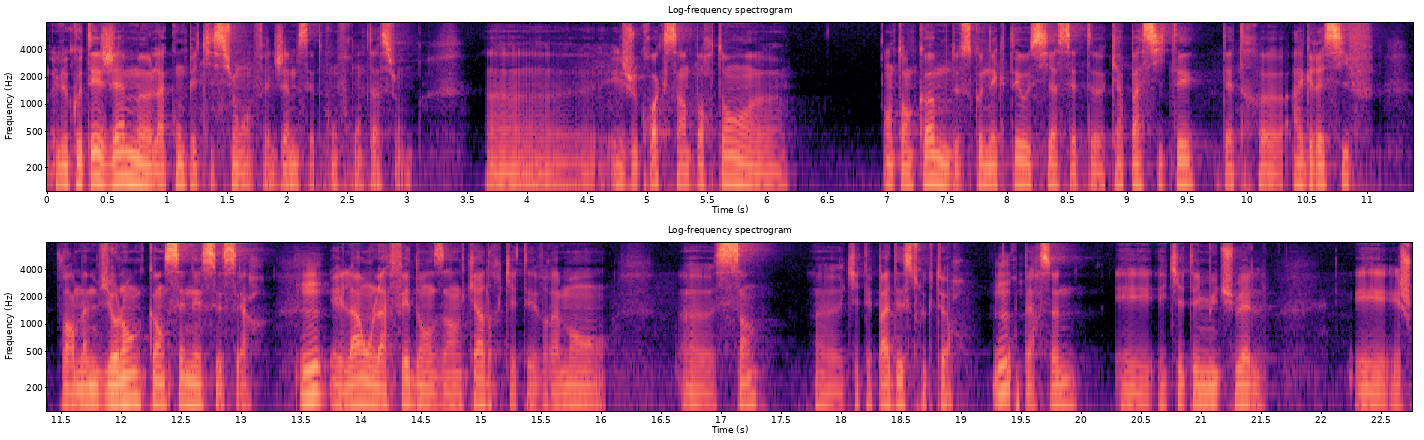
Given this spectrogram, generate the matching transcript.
le côté j'aime la compétition, en fait, j'aime cette confrontation. Euh, et je crois que c'est important, euh, en tant qu'homme, de se connecter aussi à cette capacité d'être agressif, voire même violent, quand c'est nécessaire. Mm. Et là, on l'a fait dans un cadre qui était vraiment euh, sain, euh, qui n'était pas destructeur Mm. pour personne et, et qui était mutuel. Et, et je,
